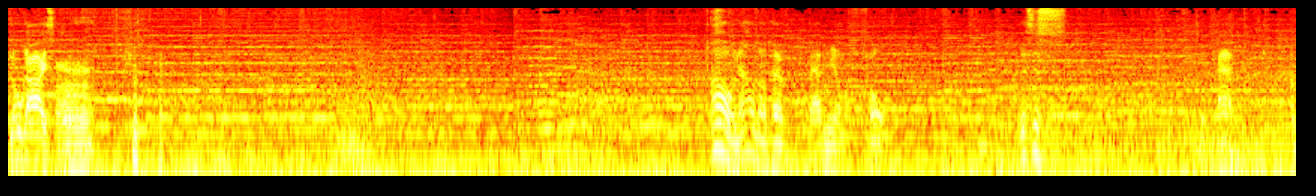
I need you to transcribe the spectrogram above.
Go, guys! Oh, now I don't have battery on my phone. This is so bad. I'm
